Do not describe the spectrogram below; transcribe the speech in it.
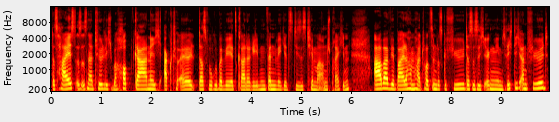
das heißt, es ist natürlich überhaupt gar nicht aktuell das, worüber wir jetzt gerade reden, wenn wir jetzt dieses Thema ansprechen. Aber wir beide haben halt trotzdem das Gefühl, dass es sich irgendwie nicht richtig anfühlt,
